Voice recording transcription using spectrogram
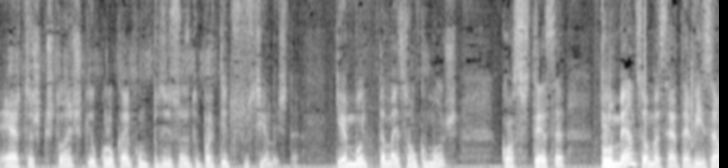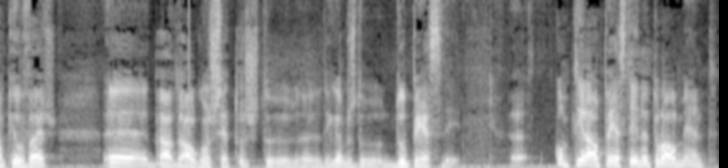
estas questões que eu coloquei como posições do Partido Socialista, que é muito, também são comuns, com certeza, pelo menos a uma certa visão que eu vejo uh, de, de, alguns setores, de, digamos, do, do PSD. Uh, eh, competirá ao PSD, naturalmente,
